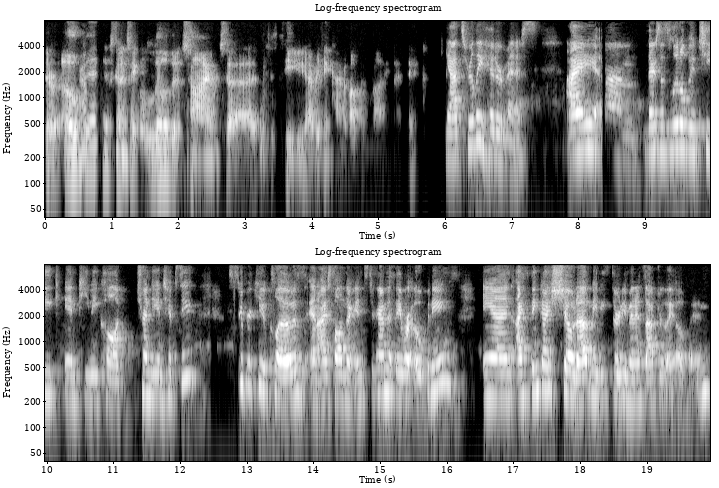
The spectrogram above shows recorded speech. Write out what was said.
they're open, it's going to take a little bit of time to, to see everything kind of up and running, I think. Yeah, it's really hit or miss. I um, there's this little boutique in PB called Trendy and Tipsy, super cute clothes, and I saw on their Instagram that they were opening, and I think I showed up maybe 30 minutes after they opened.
